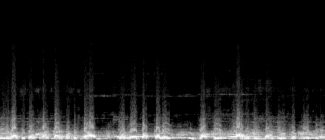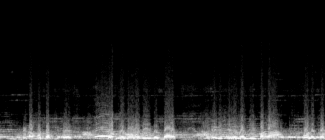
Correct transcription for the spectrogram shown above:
নির্বাচিত সরকার প্রতিষ্ঠার জন্য তৎকালীন জাস্টিস মাহমুদুল সাহেব যে উদ্যোগ নিয়েছিলেন, সেটা প্রশংসিত হয়েছে। ডক্টর মোহাম্মদ ইউনুস সাহেব এডিসি হলো যে কথা বলেছেন,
